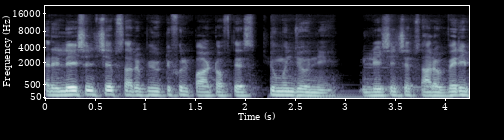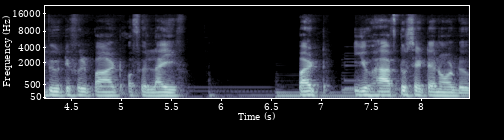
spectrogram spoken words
Relationships are a beautiful part of this human journey. Relationships are a very beautiful part of your life. But you have to set an order.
